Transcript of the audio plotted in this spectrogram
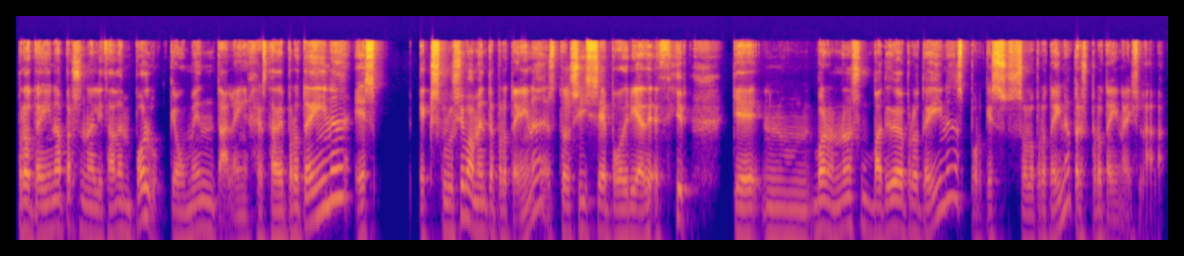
proteína personalizada en polvo, que aumenta la ingesta de proteína, es exclusivamente proteína. Esto sí se podría decir que, mm, bueno, no es un batido de proteínas porque es solo proteína, pero es proteína aislada.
